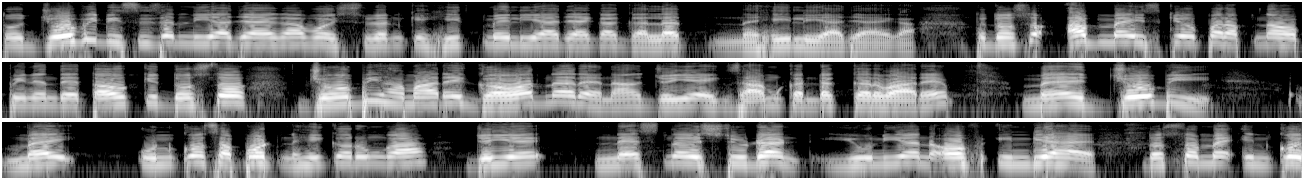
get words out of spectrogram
तो जो भी डिसीज़न लिया जाएगा, वो स्टूडेंट के हित में लिया जाएगा, गलत नहीं लिया जाएगा। तो दोस्तों, अब मैं इसके ऊपर अपना ओपिनियन देता हूँ कि दोस्तों, जो भी हमारे गवर्नर है ना, जो ये एग्ज़ाम कंडक्ट करवा रहे मैं जो भी, मैं उनको सपोर्ट नहीं करूँगा, जो ये national student union of India है। दोस्तों, मैं इनको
